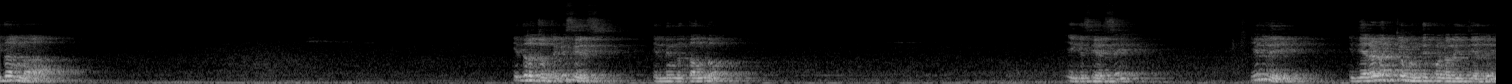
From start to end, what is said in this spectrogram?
ಇದನ್ನ ಇದರ ಜೊತೆಗೆ ಸೇರಿಸಿ. ಇಲ್ಲಿಂದ ತಂದು ಈಗ ಸೇರಿಸಿ. ಇಲ್ಲಿ ಇದೆರಡಕ್ಕೆ ಹೊಂದಿಕೊಂಡ ರೀತಿಯಲ್ಲಿ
